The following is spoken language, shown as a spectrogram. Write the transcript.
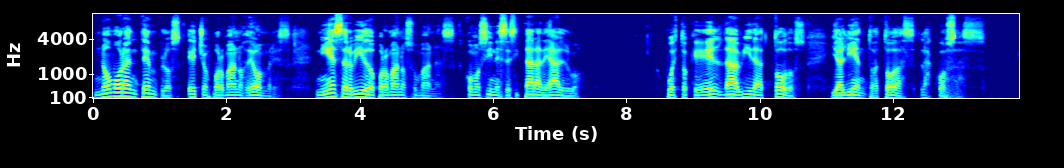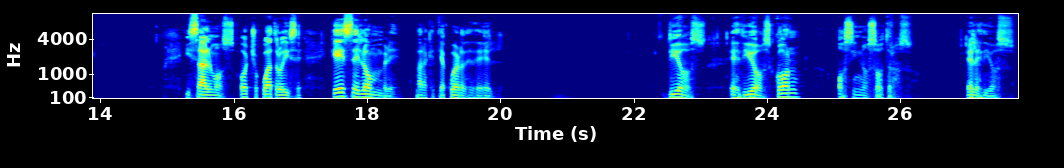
no mora en templos hechos por manos de hombres, ni es servido por manos humanas, como si necesitara de algo, puesto que Él da vida a todos y aliento a todas las cosas. Y Salmos 8.4 dice, ¿qué es el hombre para que te acuerdes de Él? Dios es Dios con o sin nosotros. Él es Dios.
